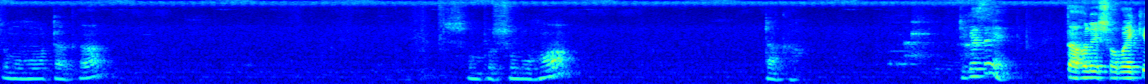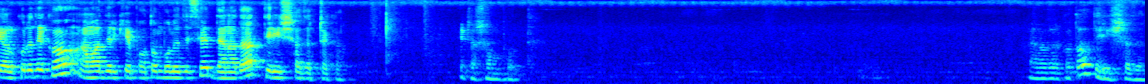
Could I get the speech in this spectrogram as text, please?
সমূহ, টাকা সম্পদ সমূহ টাকা। ঠিক আছে? তাহলে সবাই খেয়াল করে দেখো, আমাদেরকে প্রথম বলে দেনাদার তিরিশ হাজার টাকা। এটা সম্পদ। কত? তিরিশ হাজার।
